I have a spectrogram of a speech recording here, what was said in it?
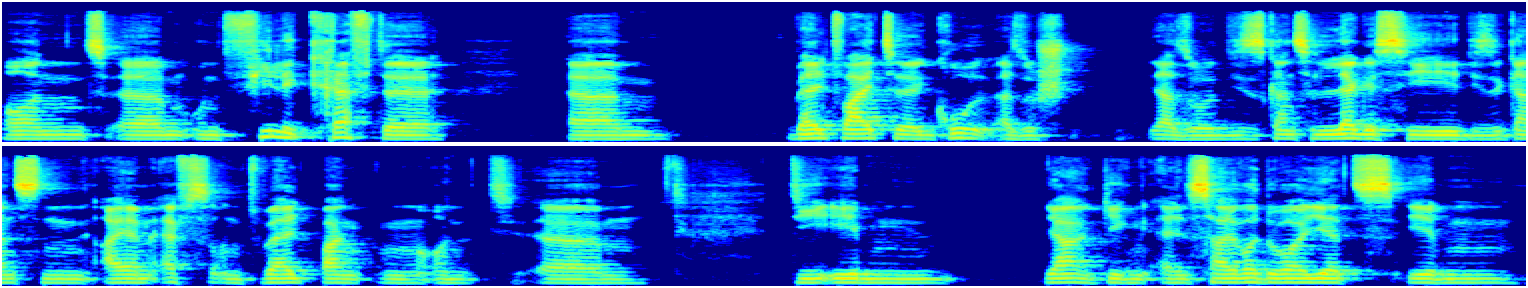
und, ähm, und viele Kräfte ähm, weltweite, also, also dieses ganze Legacy, diese ganzen IMFs und Weltbanken und ähm, die eben ja gegen El Salvador jetzt eben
